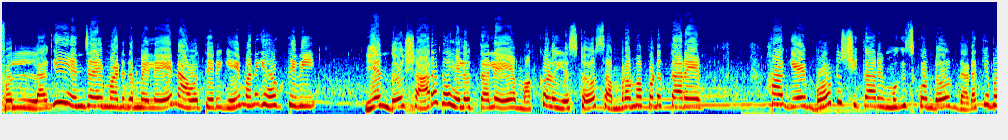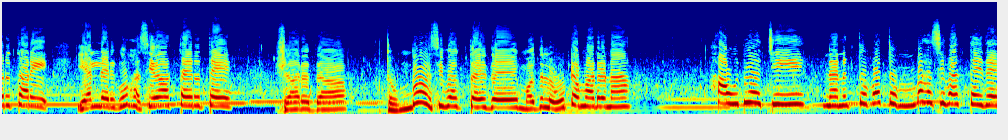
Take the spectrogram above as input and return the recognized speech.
ಫುಲ್ ಆಗಿ ಎಂಜಾಯ್ ಮಾಡಿದ ಮೇಲೆ ನಾವು ತಿರುಗಿ ಮನೆಗೆ ಹೋಗ್ತೀವಿ. ಎಂದು ಶಾರದ ಹೇಳುತ್ತಲೇ ಮಕ್ಕಳು ಎಷ್ಟೋ ಸಂಭ್ರಮ ಪಡುತ್ತಾರೆ. ಹಾಗೆ ಬೋಟ್ ಶಿಕಾರಿ ಮುಗಿಸಿಕೊಂಡು ದಡಕ್ಕೆ ಬರುತ್ತಾರೆ. ಎಲ್ಲರಿಗೂ ಹಸಿವಾಗ್ತಾ ಇರುತ್ತೆ. ಶಾರದಾ, ತುಂಬಾ ಹಸಿವಾಗ್ತಾ ಇದೆ. ಮೊದಲು ಊಟ ಮಾಡೋಣ. ಹೌದು ಅಜ್ಜಿ, ನನಗೆ ತುಂಬಾ ತುಂಬಾ ಹಸಿವಾಗ್ತಾ ಇದೆ.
